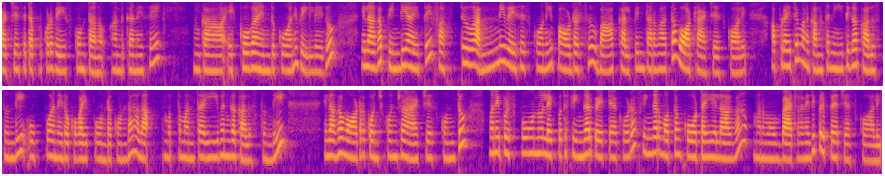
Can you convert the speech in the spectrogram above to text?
కట్ చేసేటప్పుడు కూడా వేసుకుంటాను. అందుకనేసి ఇంకా ఎక్కువగా ఎందుకు అని వేయలేదు. ఇలాగ పిండి అయితే ఫస్ట్ అన్నీ వేసేసుకొని పౌడర్స్ బాగా కలిపిన తర్వాత వాటర్ యాడ్ చేసుకోవాలి. అప్పుడైతే మనకు అంత నీట్గా కలుస్తుంది. ఉప్పు అనేది ఒకవైపు ఉండకుండా అలా మొత్తం అంతా ఈవెన్గా కలుస్తుంది. ఇలాగ వాటర్ కొంచెం కొంచెం యాడ్ చేసుకుంటూ మనం ఇప్పుడు స్పూను లేకపోతే ఫింగర్ పెట్టా కూడా ఫింగర్ మొత్తం కోట్ అయ్యేలాగా మనము బ్యాటర్ అనేది ప్రిపేర్ చేసుకోవాలి.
